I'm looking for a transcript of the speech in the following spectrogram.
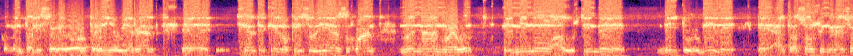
comentó el historiador Treviño Villarreal. Eh, fíjate que lo que hizo Díaz, Juan, no es nada nuevo el mismo Agustín de, de Iturbide eh, atrasó su ingreso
